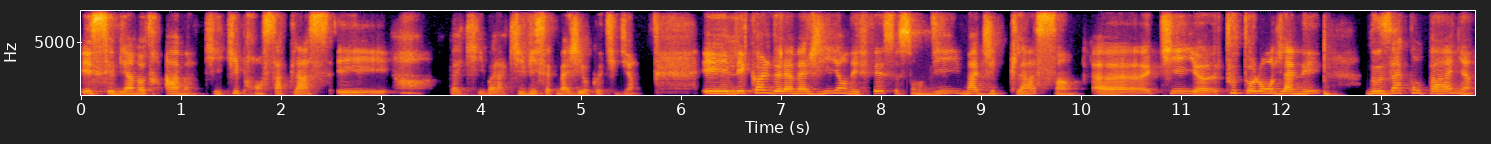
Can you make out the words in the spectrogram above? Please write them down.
et c'est bien notre âme qui, prend sa place et oh, bah, qui, voilà, qui vit cette magie au quotidien. Et l'école de la magie, en effet, ce sont dix Magic Class hein, euh, qui, euh, tout au long de l'année, nous accompagnent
